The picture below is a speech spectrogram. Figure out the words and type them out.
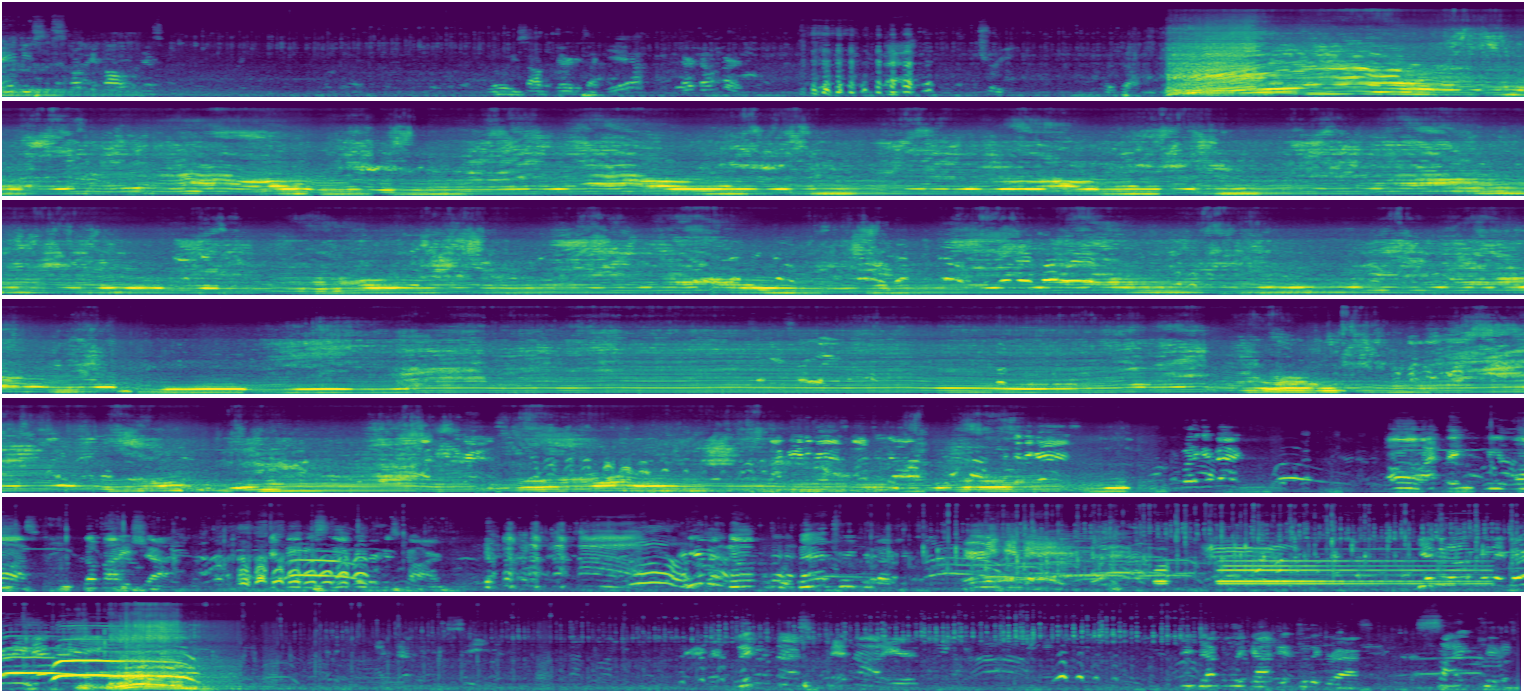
be some smoke involved in this one. Oh, he saw the dirt. He's like, yeah, dirt don't hurt. that tree. Good job. Everybody Oh, I think we lost the money shot. It may be stuck under his car. Oh. Give it up for Bad Tree Productions. Dirty Hippie. Give it up for the Dirty Hippie. I definitely see. They're leaving a mess, heading out of here. He definitely got into the grass. Sidekick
